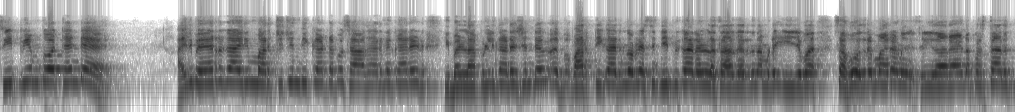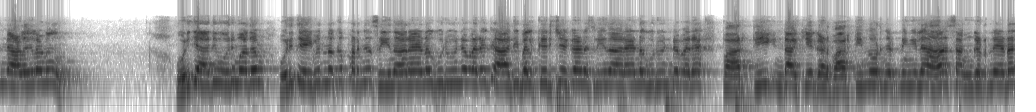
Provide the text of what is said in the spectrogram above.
സി പി എം തോറ്റേന്റെ. അതിൽ വേറൊരു കാര്യം മറിച്ച് ചിന്തിക്കാട്ടെ ഇപ്പോൾ സാധാരണക്കാരെ ഈ വെള്ളാപ്പള്ളി നടേശന്റെ പാർട്ടിക്കാരെന്ന് പറഞ്ഞാൽ എസ്. ഡി. പി കാരാണല്ലോ സാധാരണ നമ്മുടെ ഈ സഹോദരന്മാരാണ്. ശ്രീനാരായണ പ്രസ്ഥാനത്തിന്റെ ആളുകളാണ്. ഒരു ജാതി ഒരു മതം ഒരു ദൈവം എന്നൊക്കെ പറഞ്ഞ ശ്രീനാരായണ ഗുരുവിനെ വരെ ജാതിവൽക്കരിച്ചേക്കാണ്. ശ്രീനാരായണ ഗുരുവിന്റെ വരെ പാർട്ടി ഉണ്ടാക്കിയേക്കാണ്. പാർട്ടി എന്ന് പറഞ്ഞിട്ടുണ്ടെങ്കിൽ ആ സംഘടനയുടെ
